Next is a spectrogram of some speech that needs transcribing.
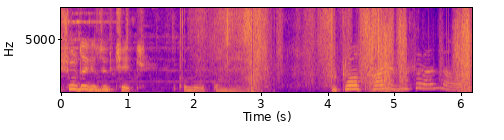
Şurada gözükecek. Ya. Futbol hayır dese ben de abi.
